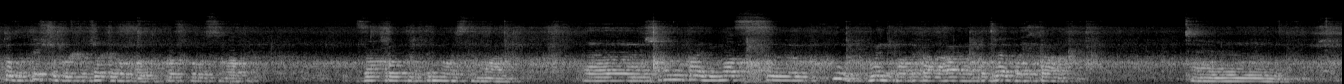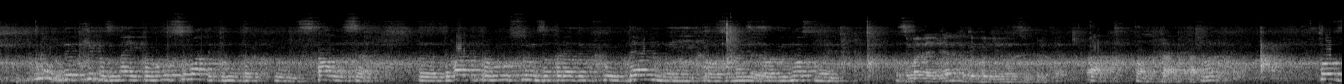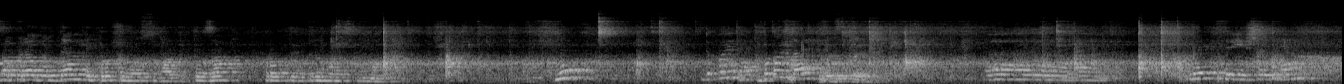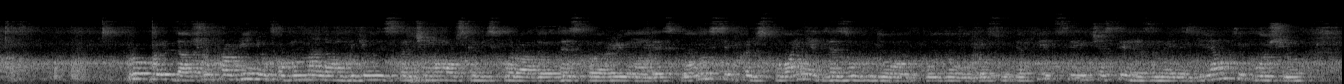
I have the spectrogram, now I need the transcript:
Хто за те, щоб розпочати роботу? Прошу голосувати. За, проти, утрималось немає. Е, Шановні колеги, у нас е, ну, виникла така нагальна потреба, яка необхідно за неї проголосувати, тому так е, сталося. Е, Давайте проголосуємо за порядок денний про земельні правовідносини. Земельна ділянка до будівництва укриття. Так, так, так, так. Хто за порядок денний, прошу голосувати. Хто за, проти, утрималось немає. Ну, Доповідай. доповідайте. Е, Проект рішення про передачу управлінню комунального будівництва Чорноморської міської ради Одеського району Одеської області в користування для забудови по договору суперфіції частини земельної ділянки площею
